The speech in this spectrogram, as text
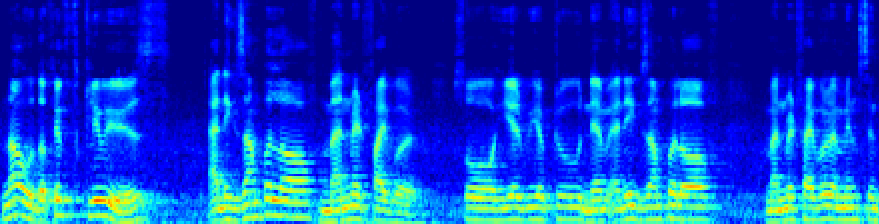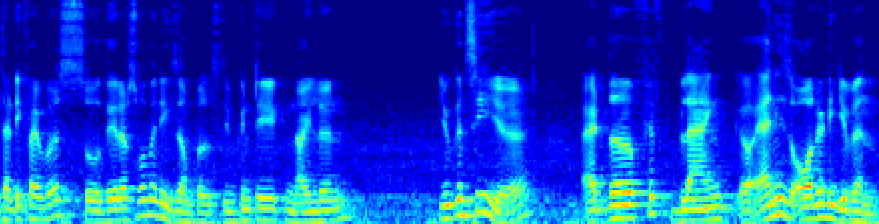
Now the fifth clue is an example of man-made fiber. So here we have to name any example of man-made fiber I mean synthetic fibers. So there are so many examples. You can take nylon. You can see here at the fifth blank uh, n is already given.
